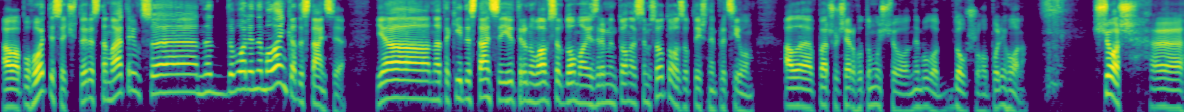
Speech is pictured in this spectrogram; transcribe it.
А погодьтеся, 400 метрів це не доволі немаленька дистанція. Я на такій дистанції тренувався вдома із Ремінтона 700 з оптичним прицілом, але в першу чергу тому, що не було довшого полігона. Що ж, е,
